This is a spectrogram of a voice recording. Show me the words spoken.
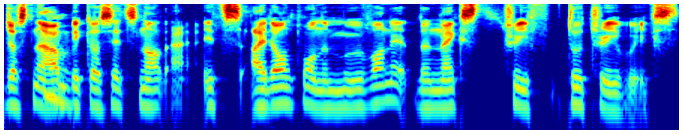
just now Hmm. because it's not it's i don't want to move on it the next three two three weeks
